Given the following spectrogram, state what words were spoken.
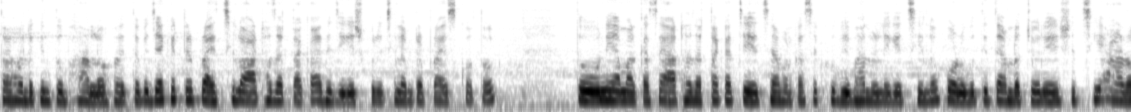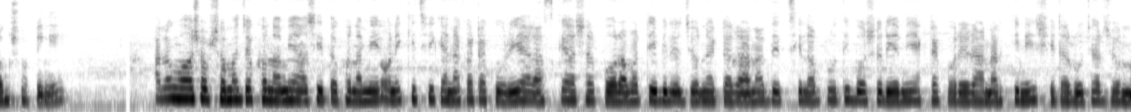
তাহলে কিন্তু ভালো হয়। তবে জ্যাকেটটার প্রাইস ছিল আট হাজার টাকা, আমি জিজ্ঞেস করেছিলাম এটার প্রাইস কত। তো উনি আমার কাছে আট হাজার টাকা চেয়েছে, আমার কাছে খুবই ভালো লেগেছিল। পরবর্তীতে আমরা চলে এসেছি আরং শপিংয়ে আরং সবসময় যখন আমি আসি তখন আমি অনেক কিছুই কেনাকাটা করি। আর আজকে আসার পর আমার টেবিলের জন্য একটা রানার দেখছিলাম। প্রতি বছরই আমি একটা করে রানার কিনি, সেটা রোজার জন্য।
